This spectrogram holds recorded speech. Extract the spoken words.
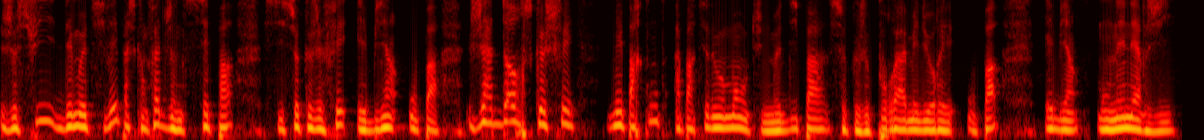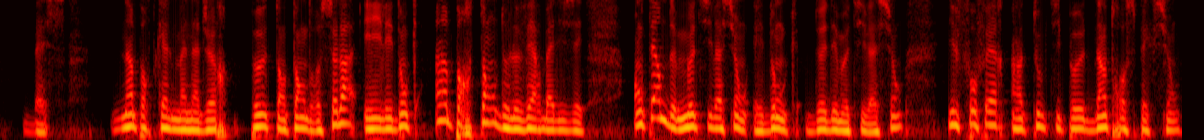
je suis démotivé parce qu'en fait, je ne sais pas si ce que je fais est bien ou pas. J'adore ce que je fais. Mais par contre, à partir du moment où tu ne me dis pas ce que je pourrais améliorer ou pas, eh bien, mon énergie baisse. N'importe quel manager peut entendre cela et il est donc important de le verbaliser. En termes de motivation et donc de démotivation, il faut faire un tout petit peu d'introspection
